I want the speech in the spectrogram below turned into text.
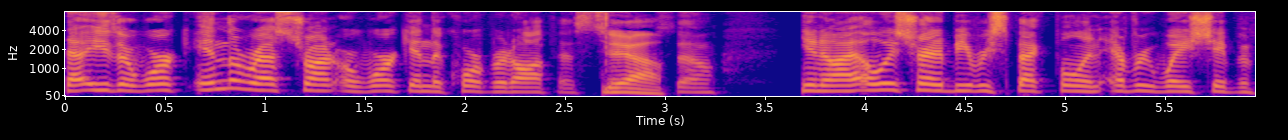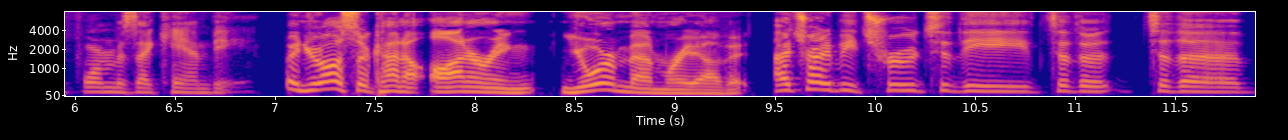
that either work in the restaurant or work in the corporate office. too. Yeah. So, you know, I always try to be respectful in every way, shape, and form as I can be. And you're also kind of honoring your memory of it. I try to be true to the to the to the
